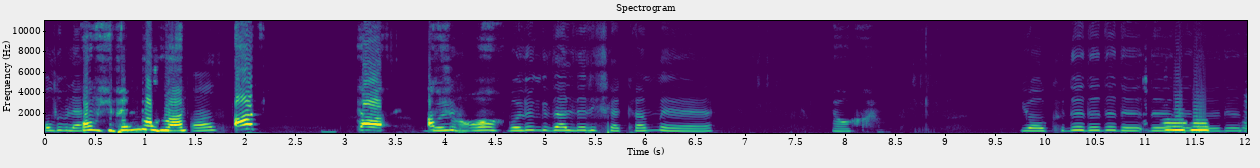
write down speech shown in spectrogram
Oldu bile. Oğlum hiperim de oldu lan. Al. At. Ya golün. Oh. Golün güzelleri şaka mı? Yok. Yok. Dı dı dı dı dı dı dı.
